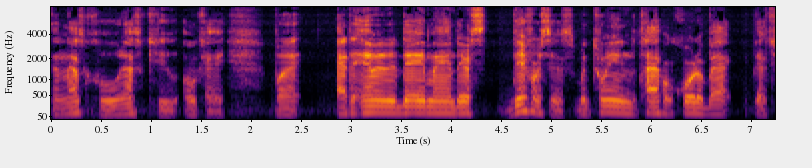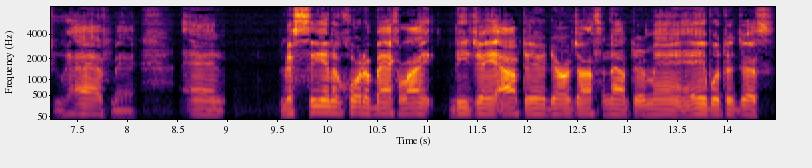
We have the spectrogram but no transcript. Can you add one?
and that's cool. That's cute. Okay, but at the end of the day, man, there's differences between the type of quarterback that you have, man, and just seeing a quarterback like DJ out there, Daryl Johnson out there, man, able to just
